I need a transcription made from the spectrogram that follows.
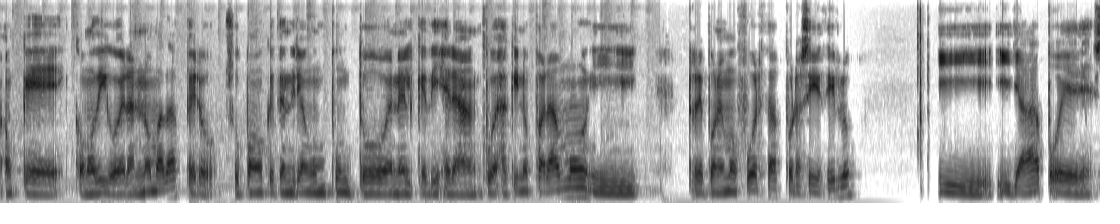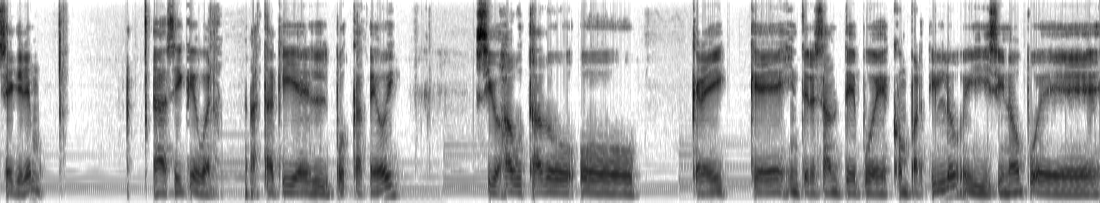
aunque como digo eran nómadas, pero supongo que tendrían un punto en el que dijeran, pues aquí nos paramos y reponemos fuerzas, por así decirlo, y, ya pues seguiremos. Así que bueno, hasta aquí el podcast de hoy. Si os ha gustado o creéis que es interesante, pues compartirlo y si no, pues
